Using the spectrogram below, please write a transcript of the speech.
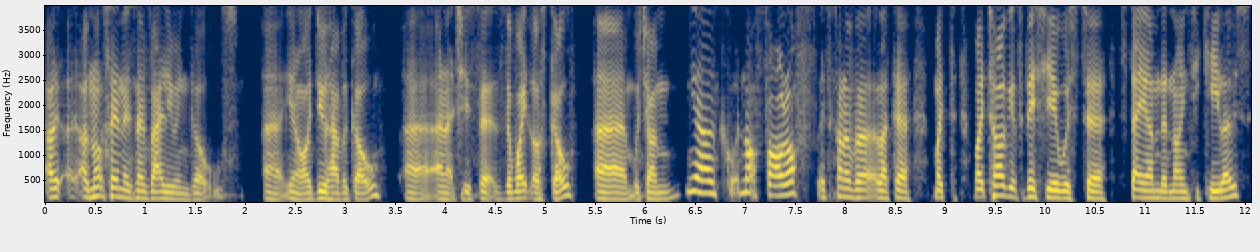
I, am not saying there's no value in goals. Uh, you know, I do have a goal, uh, and actually there's a weight loss goal, um, which I'm, you know, not far off. It's kind of a, like a my my target for this year was to stay under 90 kilos,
